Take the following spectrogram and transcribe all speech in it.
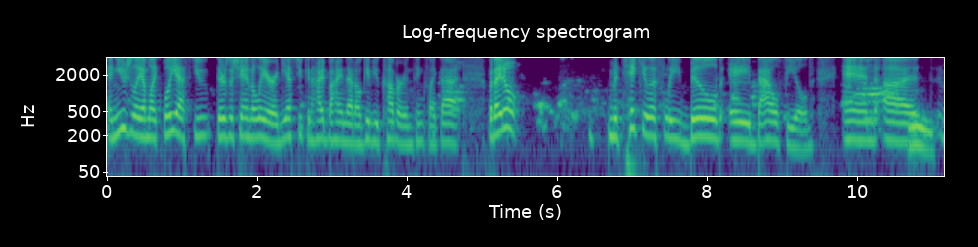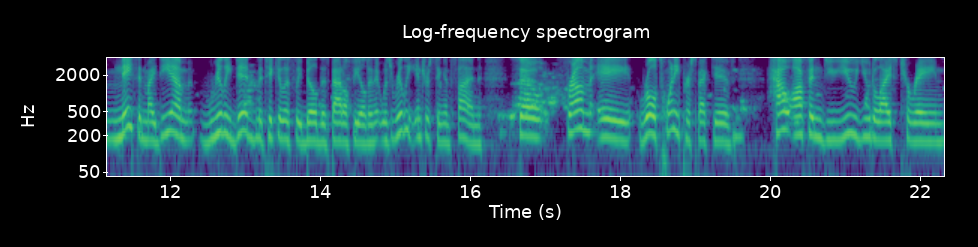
And usually I'm like, well, yes, you there's a chandelier and yes, you can hide behind that. I'll give you cover and things like that. But I don't meticulously build a battlefield. And uh, mm. Nathan, my DM, really did meticulously build this battlefield, and it was really interesting and fun. So, from a roll 20 perspective, how often do you utilize terrain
